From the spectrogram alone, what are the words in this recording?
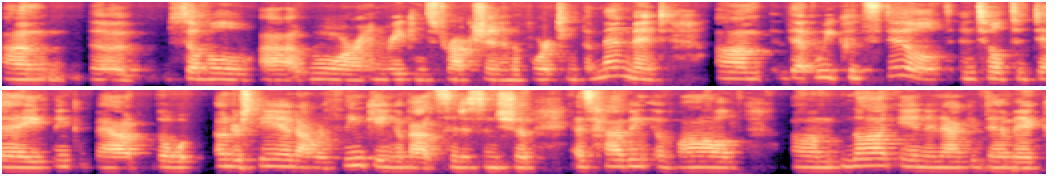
um, the Civil uh, War and Reconstruction and the 14th Amendment, um, that we could still, until today, think about the understand our thinking about citizenship as having evolved um, not in an academic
